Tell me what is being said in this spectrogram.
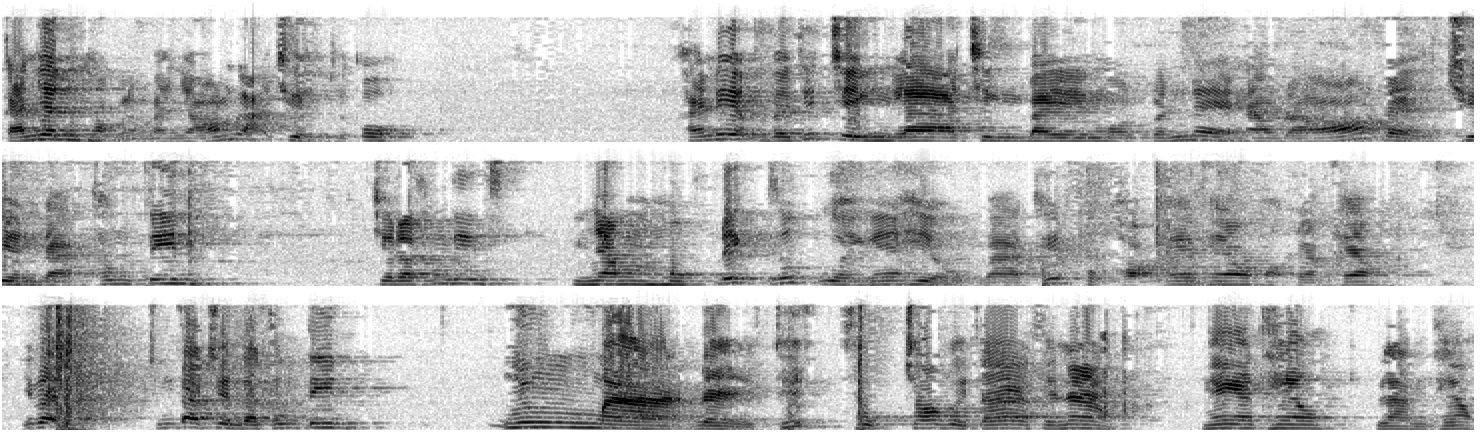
cá nhân hoặc là bài nhóm lại chuyển cho cô. Khái niệm về thuyết trình là trình bày một vấn đề nào đó để truyền đạt thông tin. Truyền đạt thông tin nhằm mục đích giúp người nghe hiểu và thuyết phục họ nghe theo hoặc làm theo. Như vậy, chúng ta truyền đạt thông tin. Nhưng mà để thuyết phục cho người ta thế nào? Nghe theo, làm theo.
